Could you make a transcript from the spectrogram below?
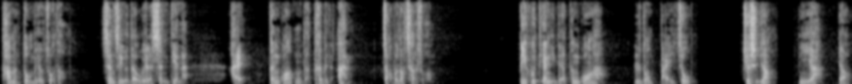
他们都没有做到，甚至有的为了省电呢，还灯光弄得特别的暗，找不到厕所。碧谷店里的灯光啊。如同白昼，就是让你呀要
